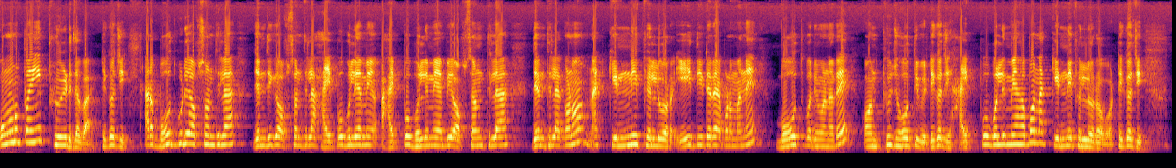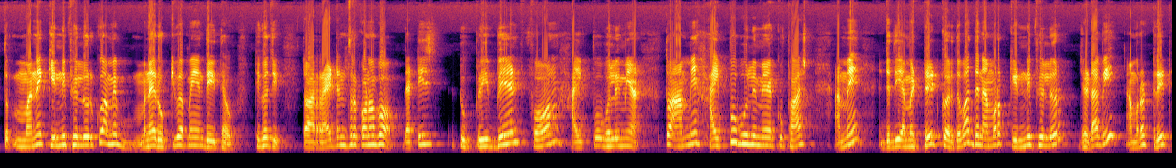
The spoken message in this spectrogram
कौन फ्लुइड देवा ठीक अच्छे आर बहुत गुड़े अप्सन था जमीक अप्सन था हाइपोभोलिया हाइपोभोलिमिया भी अप्सन था देन थी कौन ना किडनी फेलुअर यही दुईटार आपने बहुत परिमाण में कन्फ्यूज होते ठीक अच्छे हाइपोभोलिमिया हम ना किडनी फेलुअर हम ठीक अच्छे तो मैंने किडनी फेलुअर को आम मैंने रोकवाई था ठीक अच्छे तो रईट आनसर कौन हम that is to prevent from hypovolemia तो आम हाइपोबुलिमिया को फास्ट आम जदि आम ट्रिट करदे देन आम किडनी फेल्योर जेटा भी आम ट्रिट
